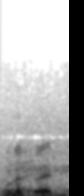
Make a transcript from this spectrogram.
You look good.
